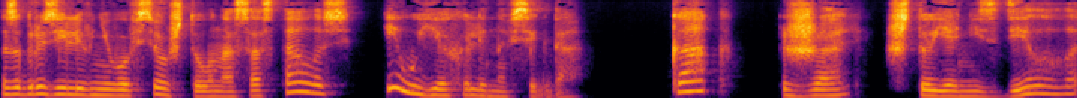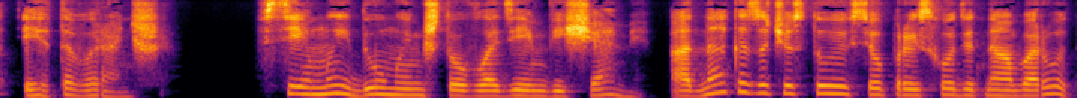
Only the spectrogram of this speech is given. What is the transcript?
загрузили в него все, что у нас осталось, и уехали навсегда. Как жаль, что я не сделала этого раньше. Все мы думаем, что владеем вещами, однако зачастую все происходит наоборот.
